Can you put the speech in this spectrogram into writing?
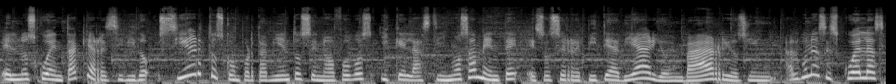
Él nos cuenta que ha recibido ciertos comportamientos xenófobos y que lastimosamente eso se repite a diario en barrios y en algunas escuelas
